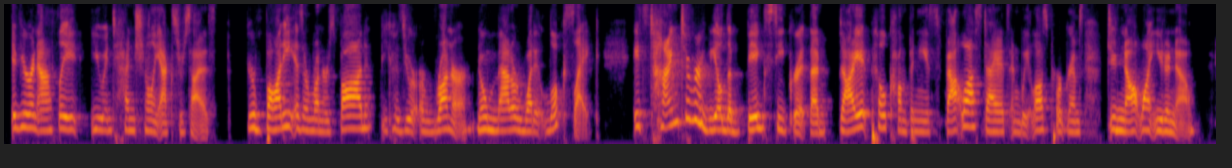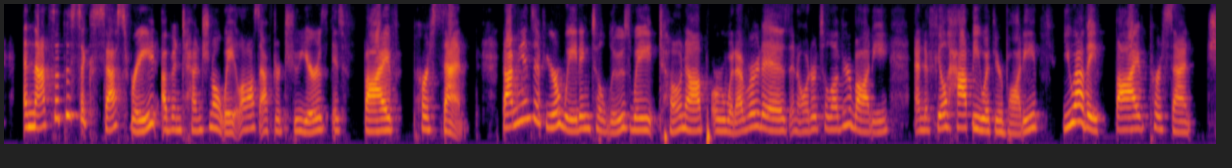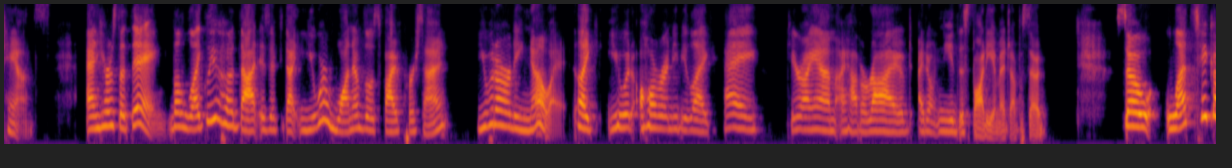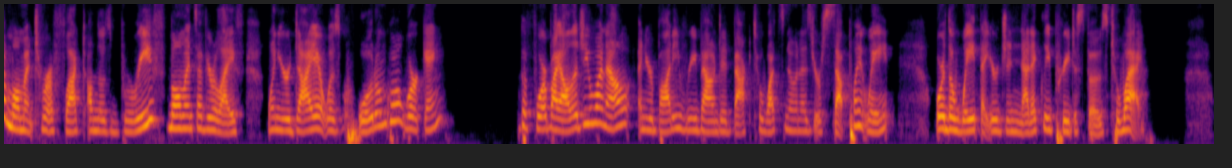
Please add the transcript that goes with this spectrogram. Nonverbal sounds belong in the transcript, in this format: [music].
If you're an athlete, you intentionally exercise. Your body is a runner's bod because you're a runner, no matter what it looks like. It's time to reveal the big secret that diet pill companies, fat loss diets, and weight loss programs do not want you to know. And that's that the success rate of intentional weight loss after two years is 5%. That means if you're waiting to lose weight, tone up, or whatever it is in order to love your body and to feel happy with your body, you have a 5% chance. And here's the thing the likelihood that is if that you are one of those 5%, you would already know it. Like you would already be like, hey, here I am. I have arrived. I don't need this body image episode. So let's take a moment to reflect on those brief moments of your life when your diet was quote unquote working before biology went out and your body rebounded back to what's known as your set point weight or the weight that you're genetically predisposed to weigh.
